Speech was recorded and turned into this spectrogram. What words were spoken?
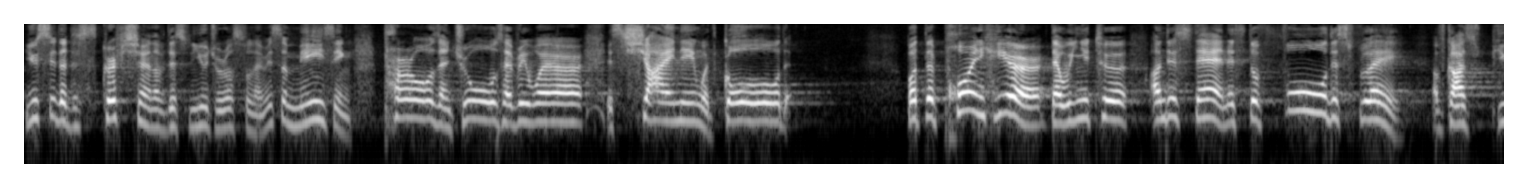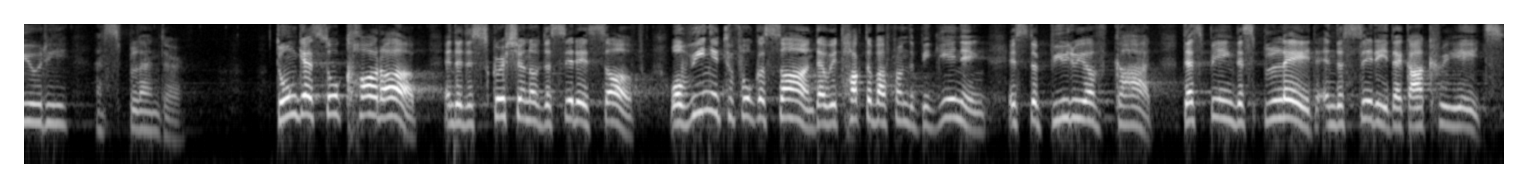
you see the description of this new Jerusalem. It's amazing. Pearls and jewels everywhere, it's shining with gold. But the point here that we need to understand is the full display of God's beauty and splendor. Don't get so caught up in the description of the city itself what we need to focus on that we talked about from the beginning is the beauty of God that's being displayed in the city that God creates.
